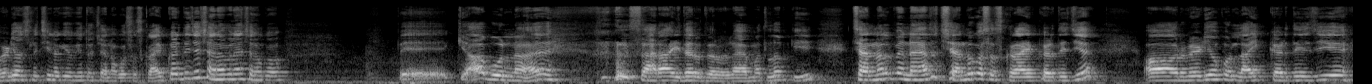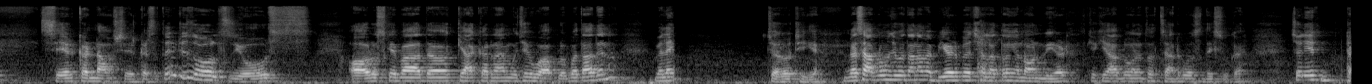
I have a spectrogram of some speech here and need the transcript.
वीडियो अच्छी लगी होगी तो चैनल को सब्सक्राइब कर दीजिए चैनल बनाए चैनल को। पे क्या बोलना है? सारा इधर उधर हो रहा है मतलब कि चैनल पे नया तो चैनल को सब्सक्राइब कर दीजिए और वीडियो को लाइक कर दीजिए। शेयर करना हो शेयर कर सकते हैं। इट इज़ ऑल्स योर्स और उसके बाद क्या करना है मुझे वो आप लोग बता देना। मिलेंगे चलो ठीक है। वैसे आप लोग मुझे बताना, मैं बियर्ड पे अच्छा लगता हूँ या नॉन बियर्ड क्योंकि आप लोगों ने तो चार रोज देख चुका है। चलिए।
